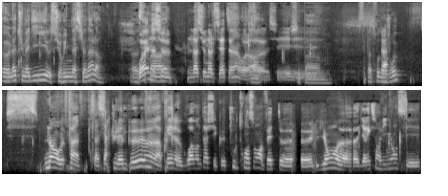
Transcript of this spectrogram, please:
euh, là, tu m'as dit euh, sur une nationale. euh, ouais, pas- nation- National 7, hein, voilà. Ouais. C'est pas, pas trop dangereux? Non, enfin, ça circule un peu. Après, le gros avantage, c'est que tout le tronçon, en fait, euh, Lyon, direction Avignon, c'est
